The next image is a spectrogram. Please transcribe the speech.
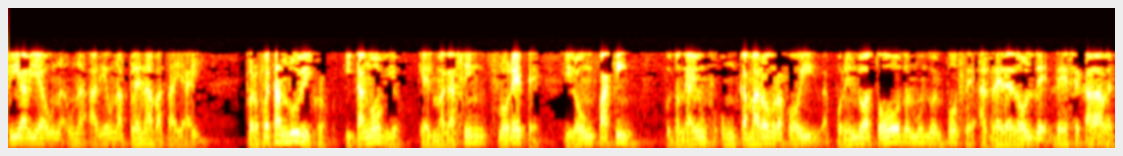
sí había una, una, había una plena batalla ahí. Pero fue tan lúdico y tan obvio que el magazine Florete tiró un paquín donde hay un, camarógrafo ahí poniendo a todo el mundo en pose alrededor de, de ese cadáver.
